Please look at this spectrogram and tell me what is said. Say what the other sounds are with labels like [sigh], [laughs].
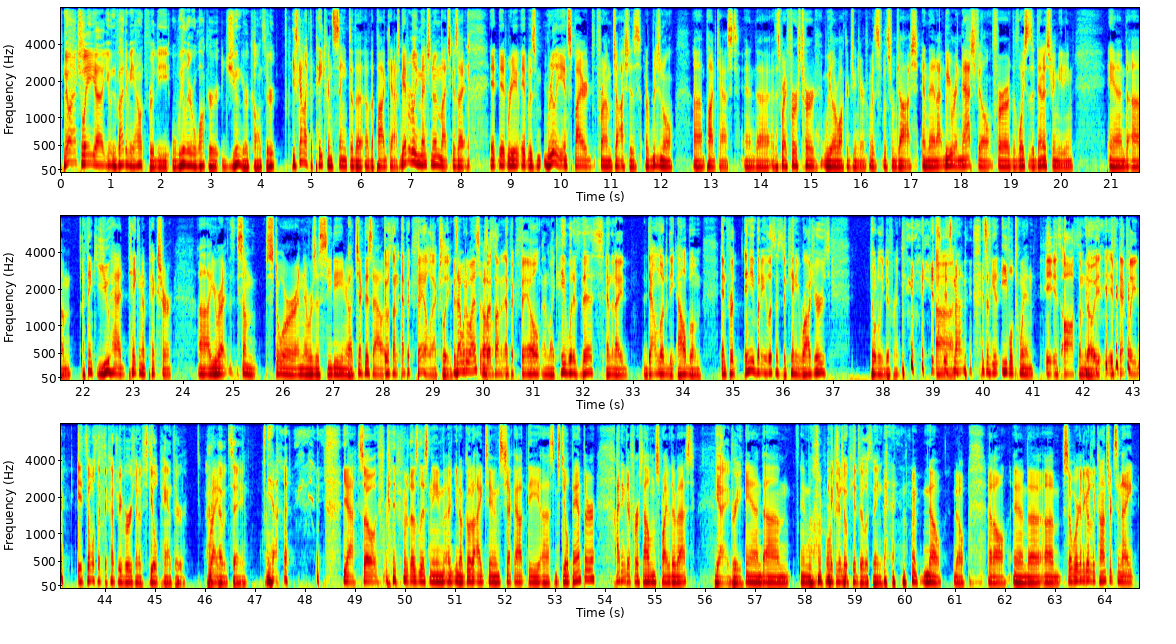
No, actually, uh, you invited me out for the Wheeler Walker Jr. concert. He's kind of like the patron saint of the of the podcast. We haven't really mentioned him much because I it it re, it was really inspired from Josh's original uh, podcast, and uh, that's where I first heard Wheeler Walker Jr. was was from Josh, and then I, we were in Nashville for the Voices of Dentistry meeting, and um, I think you had taken a picture. Uh, you were at some store and there was a CD, and you're like, "Check this out." It was on Epic Fail, actually. Is that what it was? Oh, So I oh. saw an epic fail and I'm like, hey, what is this? And then I downloaded the album. And for anybody who listens to Kenny Rogers, totally different. [laughs] it's it's uh, not. It's like an evil twin. It's awesome though. It, if actually, it's almost like the country version of Steel Panther. I- Right. I, would say. Yeah. [laughs] [laughs] yeah. So for, [laughs] for those listening, uh, you know, go to iTunes, check out the uh, some Steel Panther. I think their first album is probably their best. Yeah, I agree. And um and Will [laughs] Make sure no kids are listening. no, no, at all. And uh, um, so we're gonna go to the concert tonight.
